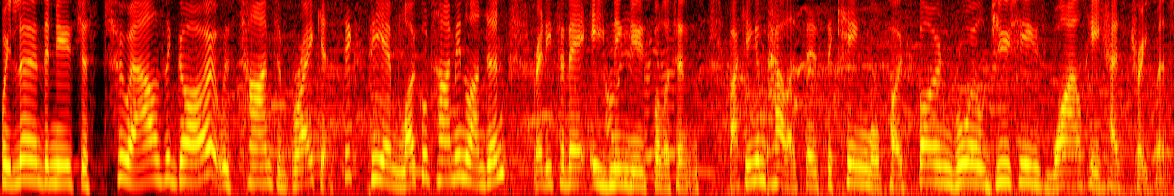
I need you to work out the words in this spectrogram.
We learned the news just two hours ago. It was time to break at 6 pm local time in London, ready for their evening news bulletins. Buckingham Palace says the King will postpone royal duties while he has treatment.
